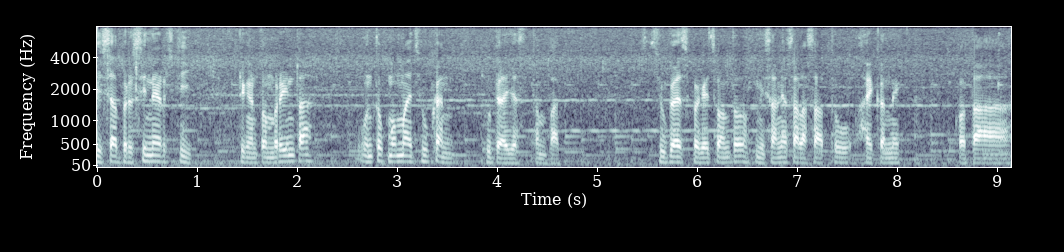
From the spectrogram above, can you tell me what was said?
bisa bersinergi dengan pemerintah untuk memajukan budaya setempat juga sebagai contoh misalnya salah satu ikonik kota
